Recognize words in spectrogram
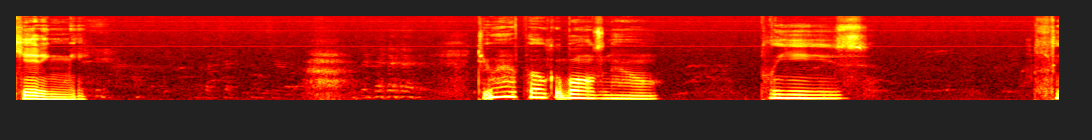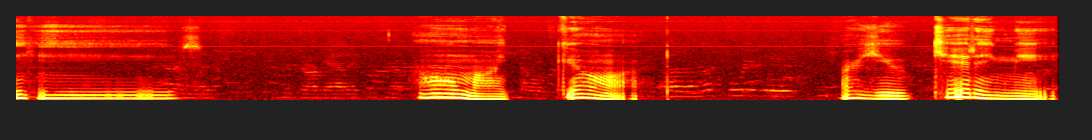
kidding me? Do you have Pokeballs now? Please. Please. Oh my god. Are you kidding me?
